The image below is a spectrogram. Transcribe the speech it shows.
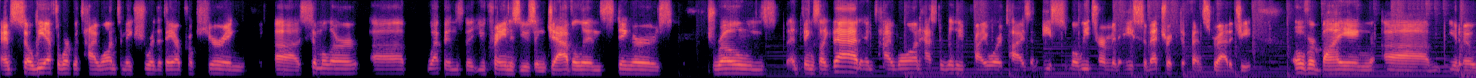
And so we have to work with Taiwan to make sure that they are procuring uh, similar uh, weapons that Ukraine is using javelins, stingers, drones, and things like that. And Taiwan has to really prioritize an as- what we term an asymmetric defense strategy over buying, um, you know,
